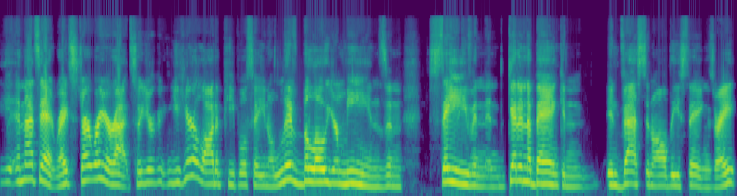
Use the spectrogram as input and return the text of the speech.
and that's it right start where you're at so you're you hear a lot of people say you know live below your means and save and, and get in a bank and invest in all these things, right?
